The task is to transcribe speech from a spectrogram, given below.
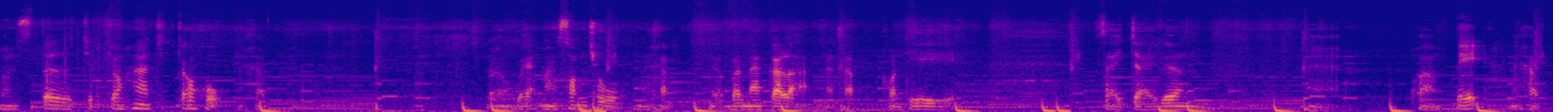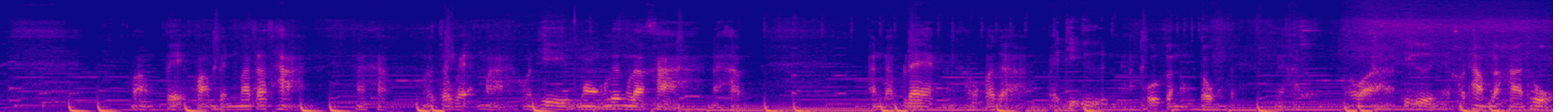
มอนสเตอร์795 796 นะครับ เราแวะมาซ่อมโชว์นะครับ เดี๋ยวบรรณากาลาดนะครับ คนที่ใส่ใจเรื่องอความเป๊ะนะครับ ความเป๊ะความเป็นมาตรฐานนะครับ เราจะแวะมาคนที่มองเรื่องราคานะครับ อันดับแรกเขาก็จะไปที่อื่นพูดกันตรงๆเลยนะครับ เพราะว่าที่อื่นเนี่ยเขาทำราคาถูก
